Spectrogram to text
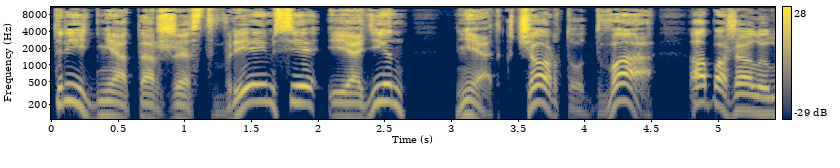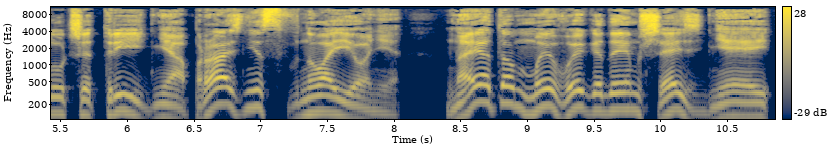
Три дня торжеств в Реймсе и один... Нет, к черту, два, а, пожалуй, лучше три дня празднеств в Нуайоне. На этом мы выгадаем шесть дней,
